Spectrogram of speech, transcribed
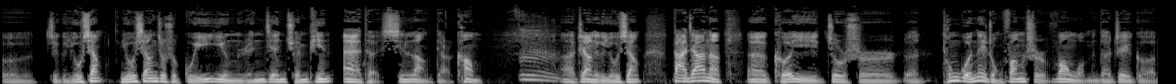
呃，这个邮箱，邮箱就是“鬼影人间”全拼新浪点 com，嗯，啊，这样的一个邮箱，大家呢，呃，可以就是呃，通过那种方式往我们的这个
